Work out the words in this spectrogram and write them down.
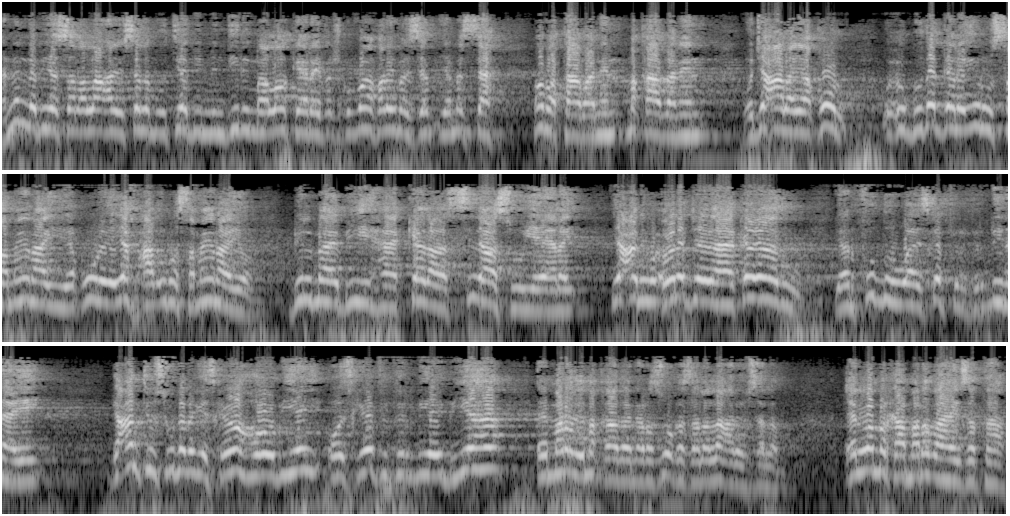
an الnabiya salى الlah alيه waslam utiya bimindiilin baa loo keenay fashkufa falam yamasah maba taabanin ma qaadanin wajacala yaquul wuxuu gudagalay inuu samaynayo yaquul yafcal inuu samaynayo bilmaa bihi haakada sidaasuu yeelay yacni wuxuu la jeedaa haakadaadu yanfuduhu waa iska firfirdhinayey gacantiisuu nabiga iskaga hoobiyey oo iskaga firfirdhiyey biyaha ee maradii ma qaadanin rasuulka sala الlah alيه wasalam cillo markaa marada haysata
